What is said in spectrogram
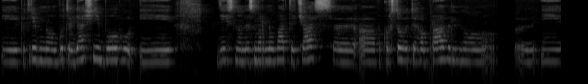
І потрібно бути вдячні Богу і дійсно не змарнувати час, е, а використовувати його правильно е, і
